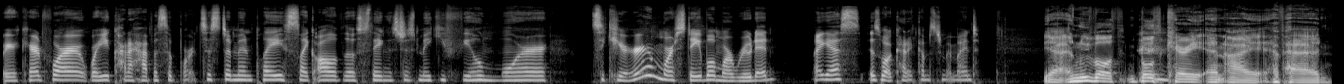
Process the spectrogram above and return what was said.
where you're cared for, where you kind of have a support system in place. Like all of those things just make you feel more secure, more stable, more rooted. I guess is what kind of comes to my mind. Yeah, and we both both Carrie and I have had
